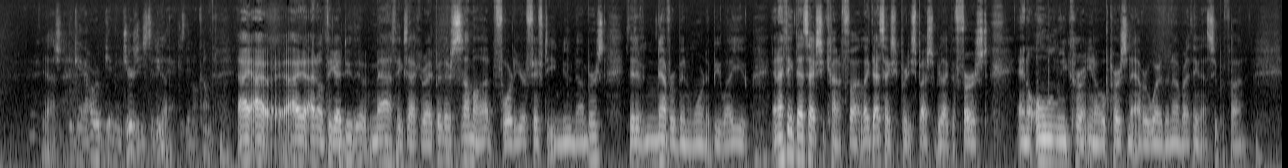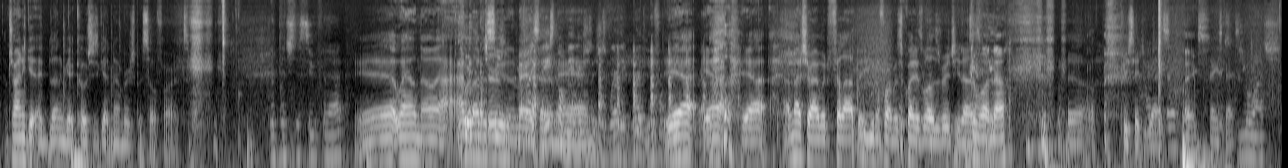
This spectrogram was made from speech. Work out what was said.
Yeah, get, or getting the jerseys to do Yeah. that, cause they don't come. I, I I I don't think I do the math exactly right, but there's some odd 40 or 50 new numbers that have never been worn at BYU, and I think that's actually kind of fun. Like that's actually pretty special. to Be like the first and only current you know person to ever wear the number. I think that's super fun. I'm trying to get let them get coaches get numbers, but so far it's Did ditch the suit for that? yeah. Well, no, I, I love the the suit in the Marriott like Center, baseball man. managers and just wear the, wear the uniform. Yeah, right? yeah, yeah. I'm not sure I would fill out the uniform as quite as well as Richie does. Come on now. Yeah. Appreciate you guys. Thanks. Thanks, guys. You watch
